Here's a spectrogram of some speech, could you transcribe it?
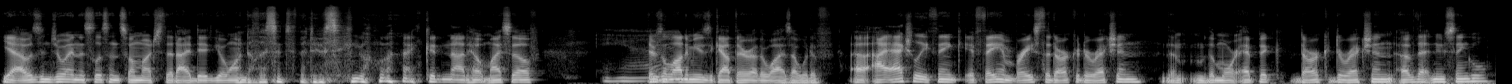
Yeah, I was enjoying this listen so much that I did go on to listen to the new single. I could not help myself. And There's a lot of music out there. Otherwise, I would have. Uh, I actually think if they embrace the darker direction, the the more epic dark direction of that new single,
